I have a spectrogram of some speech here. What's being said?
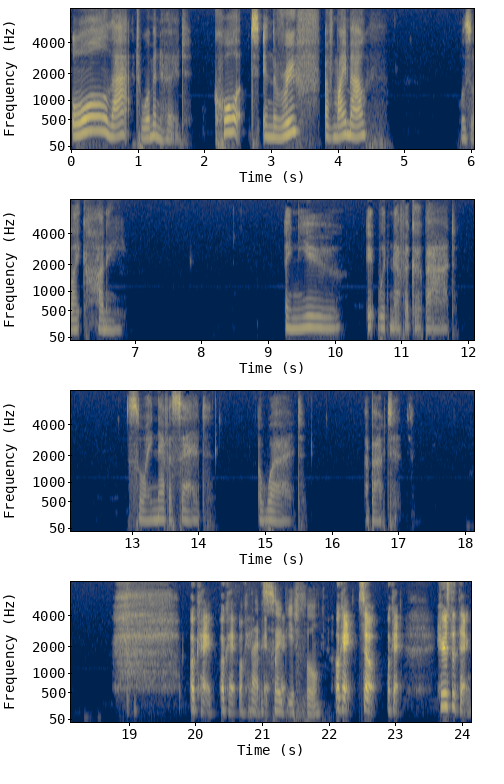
All that womanhood caught in the roof of my mouth was like honey. I knew it would never go bad, so I never said a word about it. okay, okay, okay. That's okay, so okay. beautiful. Okay, so, okay. Here's the thing.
